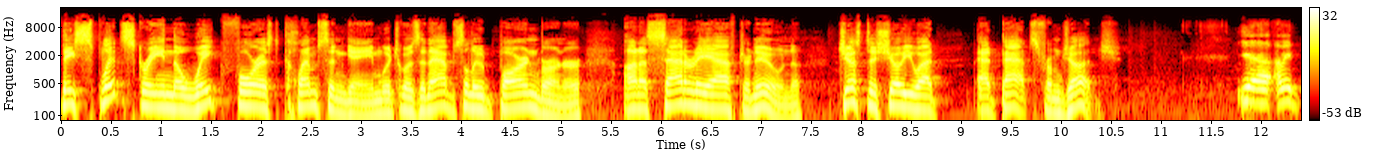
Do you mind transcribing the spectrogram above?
They split screen the Wake Forest Clemson game, which was an absolute barn burner, on a Saturday afternoon, just to show you at at bats from Judge. Yeah, I mean,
